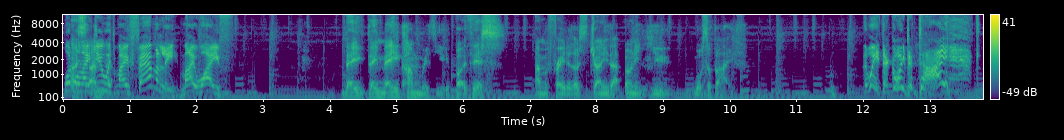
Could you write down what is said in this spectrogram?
What I will s- I do I'm- with my family, my wife? they they may come with you, but this, I'm afraid, is a journey that only you will survive. Wait, they're going to die?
